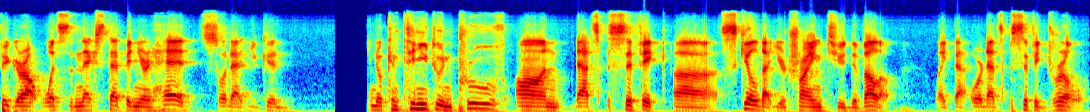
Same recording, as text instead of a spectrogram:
figure out what's the next step in your head so that you could you know continue to improve on that specific uh, skill that you're trying to develop like that or that specific drill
